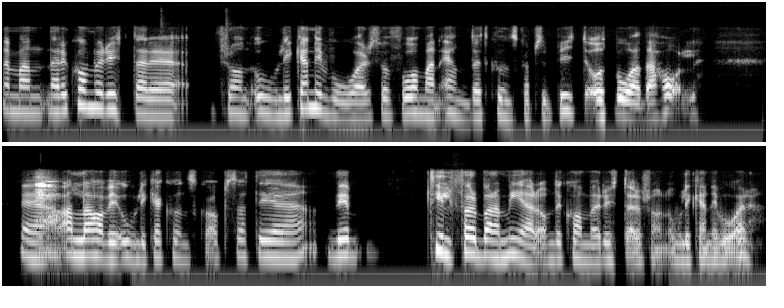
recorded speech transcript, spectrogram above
när, man, när det kommer ryttare från olika nivåer så får man ändå ett kunskapsutbyte åt båda håll. Eh, Ja. Alla har vi olika kunskap så att det, det tillför bara mer om det kommer ryttare från olika nivåer.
